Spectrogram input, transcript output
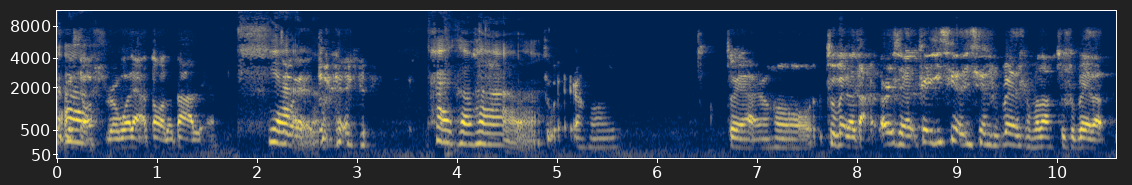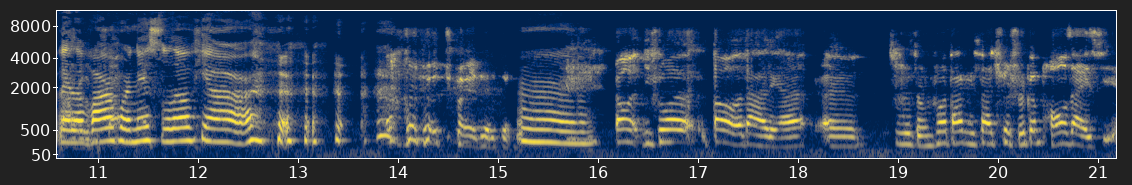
二个小时，我俩到了大连。天对对，太可怕了。对，然后，对呀，然后就为了打，而且这一切一切是为了什么呢？就是为了为了玩会儿那塑料片儿。对 对对，嗯，然后你说到了大连，呃，就是怎么说打比赛，确实跟朋友在一起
